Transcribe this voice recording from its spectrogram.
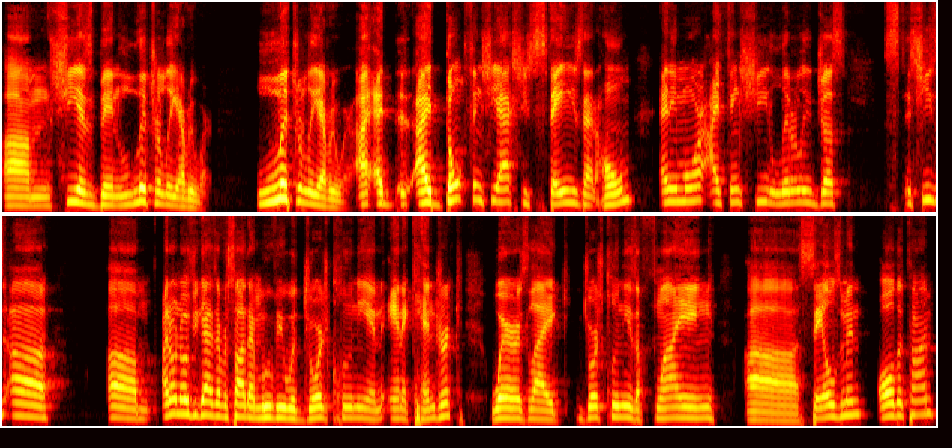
Um, she has been literally everywhere, literally everywhere. I, I I don't think she actually stays at home anymore. I think she literally just she's uh um, I don't know if you guys ever saw that movie with George Clooney and Anna Kendrick, where it's like George Clooney is a flying uh salesman all the time.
